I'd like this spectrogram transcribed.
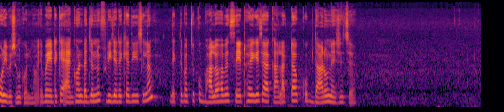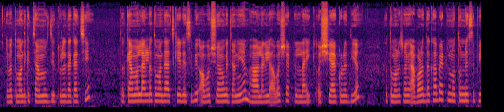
পরিবেশন করলাম। এবার এটাকে এক ঘণ্টার জন্য ফ্রিজে রেখে দিয়েছিলাম। দেখতে পাচ্ছ খুব ভালোভাবে সেট হয়ে গেছে আর কালারটাও খুব দারুণ এসেছে। এবার তোমাদেরকে চামচ দিয়ে তুলে দেখাচ্ছি। তো কেমন লাগল তোমাদের আজকের রেসিপি অবশ্যই আমাকে জানিয়ে ভালো লাগলে অবশ্যই একটা লাইক ও শেয়ার করে দিও। তো তোমাদের সঙ্গে আবারও দেখাবে একটা নতুন রেসিপি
